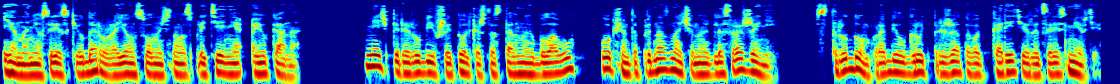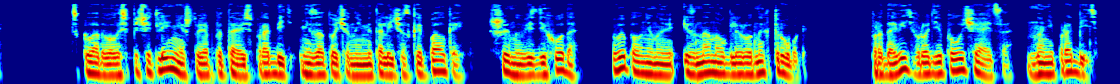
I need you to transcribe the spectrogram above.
Я нанес резкий удар в район солнечного сплетения Аюкана. Меч, перерубивший только что стальную булаву, в общем-то предназначенную для сражений, с трудом пробил грудь прижатого к карете рыцаря смерти. Складывалось впечатление, что я пытаюсь пробить незаточенной металлической палкой шину вездехода, выполненную из наноуглеродных трубок. Продавить вроде и получается, но не пробить.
